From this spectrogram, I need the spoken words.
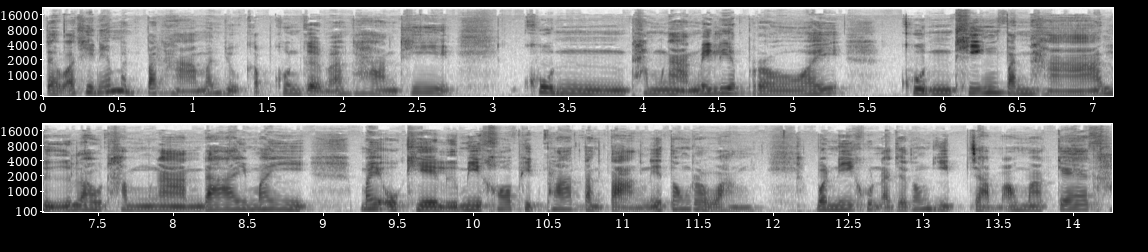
แต่ว่าทีนี้มันปัญหามันอยู่กับคนเกิดวันอังคารที่คุณทำงานไม่เรียบร้อย คุณทิ้งปัญหาหรือเราทำงานได้ไม่ไม่โอเค หรือมีข้อผิดพลาดต่างๆนี่ต้องระวัง วันนี้คุณอาจจะต้องหยิบจับเอามาแก้ไข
